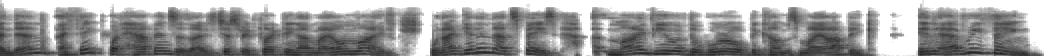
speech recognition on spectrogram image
And then I think what happens is I was just reflecting on my own life. When I get in that space, my view of the world becomes myopic in everything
